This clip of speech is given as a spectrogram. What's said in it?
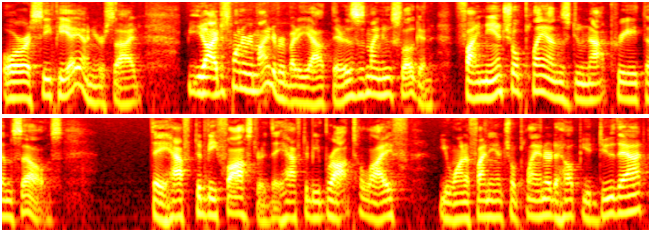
or a CPA on your side you know, I just want to remind everybody out there this is my new slogan financial plans do not create themselves. They have to be fostered, they have to be brought to life you want a financial planner to help you do that,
